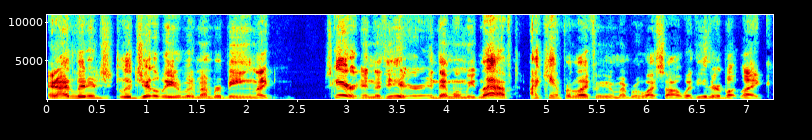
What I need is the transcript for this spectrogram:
and I leg- legitimately remember being like scared in the theater. And then when we left, I can't for the life of me remember who I saw it with either. But like,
